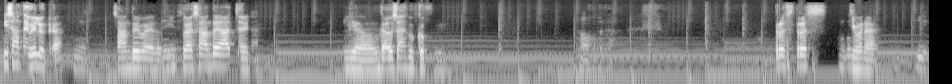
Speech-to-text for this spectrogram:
Ki santai wae lho, Ndra. Iya. Santai wae lho. Iya, Bahas santai aja. Iya, nggak usah gugup. oh udah Terus terus gimana? Iya.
